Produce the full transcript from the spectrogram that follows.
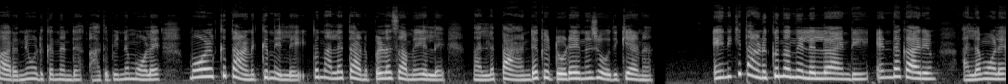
പറഞ്ഞു കൊടുക്കുന്നുണ്ട്. അത് പിന്നെ മോളെ മോൾക്ക് തണുക്കുന്നില്ലേ? ഇപ്പം നല്ല തണുപ്പുള്ള സമയമല്ലേ നല്ല പാന്റൊക്കെ ഇട്ടൂടെ എന്ന് ചോദിക്കുകയാണ്. എനിക്ക് തണുക്കുന്നൊന്നുമില്ലല്ലോ ആന്റി എന്താ കാര്യം? അല്ല മോളെ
